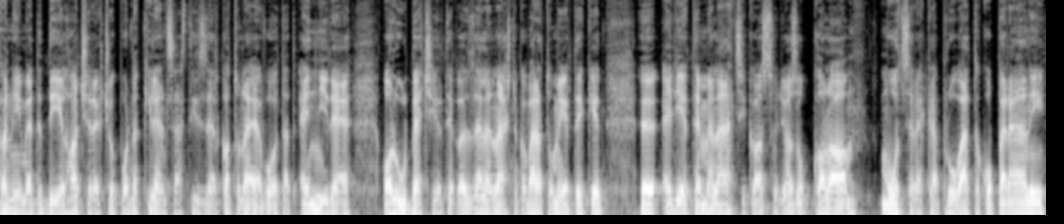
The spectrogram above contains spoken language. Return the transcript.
a német dél hadseregcsoportnak 910 ezer katonája volt, tehát ennyire alul becsélték az ellenállásnak a várható mértékét. Egyértelműen látszik az, hogy azokkal a módszerekkel próbáltak operálni,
